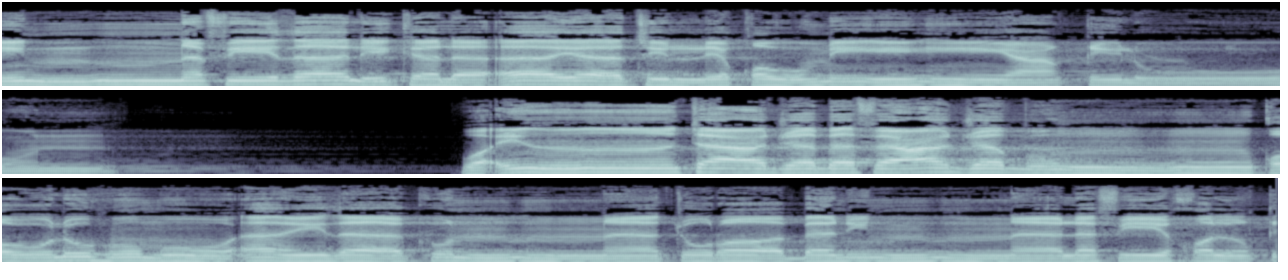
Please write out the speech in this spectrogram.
إن في ذلك لآيات لقوم يعقلون. وإن تعجب فعجب قولهم أإذا كنا ترابا إنا لفي خلق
